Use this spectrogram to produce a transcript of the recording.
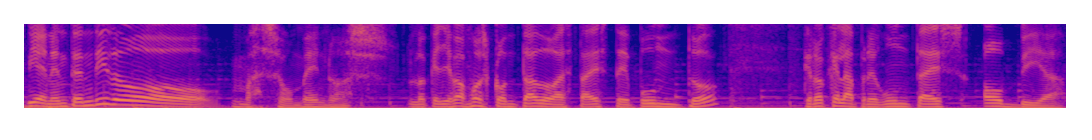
Bien, entendido más o menos lo que llevamos contado hasta este punto, creo que la pregunta es obvia.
